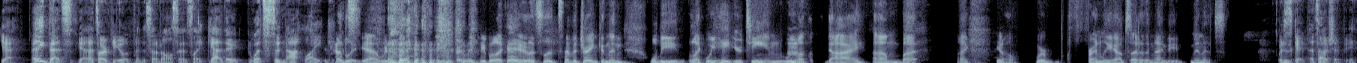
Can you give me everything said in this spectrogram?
yeah, I think that's yeah, that's our view of Minnesota. Also, it's like yeah, they're what's to not like? We're cuddly, It's- yeah. We're just like friendly people. Like, hey, let's let's have a drink, and then we'll be like, we hate your team, we Mm. want them to die, um, but like, you know, we're friendly outside of the ninety minutes. Which is good. That's how it should be.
